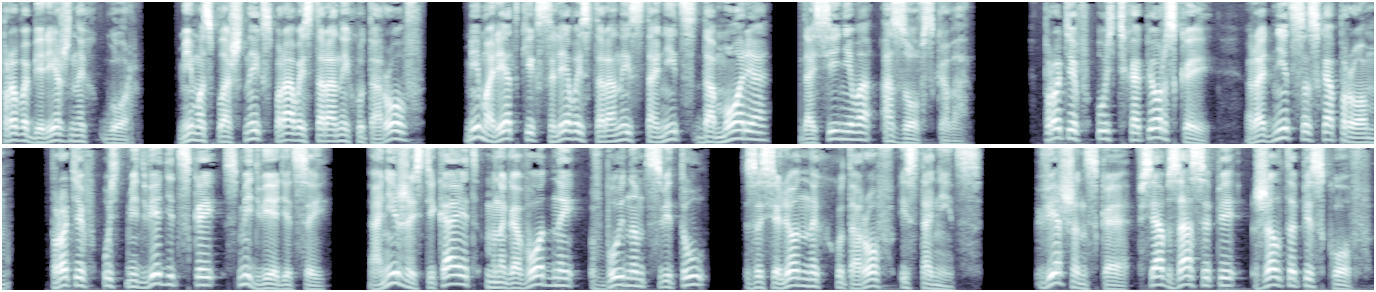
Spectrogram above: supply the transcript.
правобережных гор, мимо сплошных с правой стороны хуторов, мимо редких с левой стороны станиц до моря, до синего Азовского. Против Усть-Хоперской роднится с Хопром, против Усть-Медведицкой с Медведицей. Они же стекает многоводный в буйном цвету заселенных хуторов и станиц. Вешенская вся в засыпи желтопесков.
